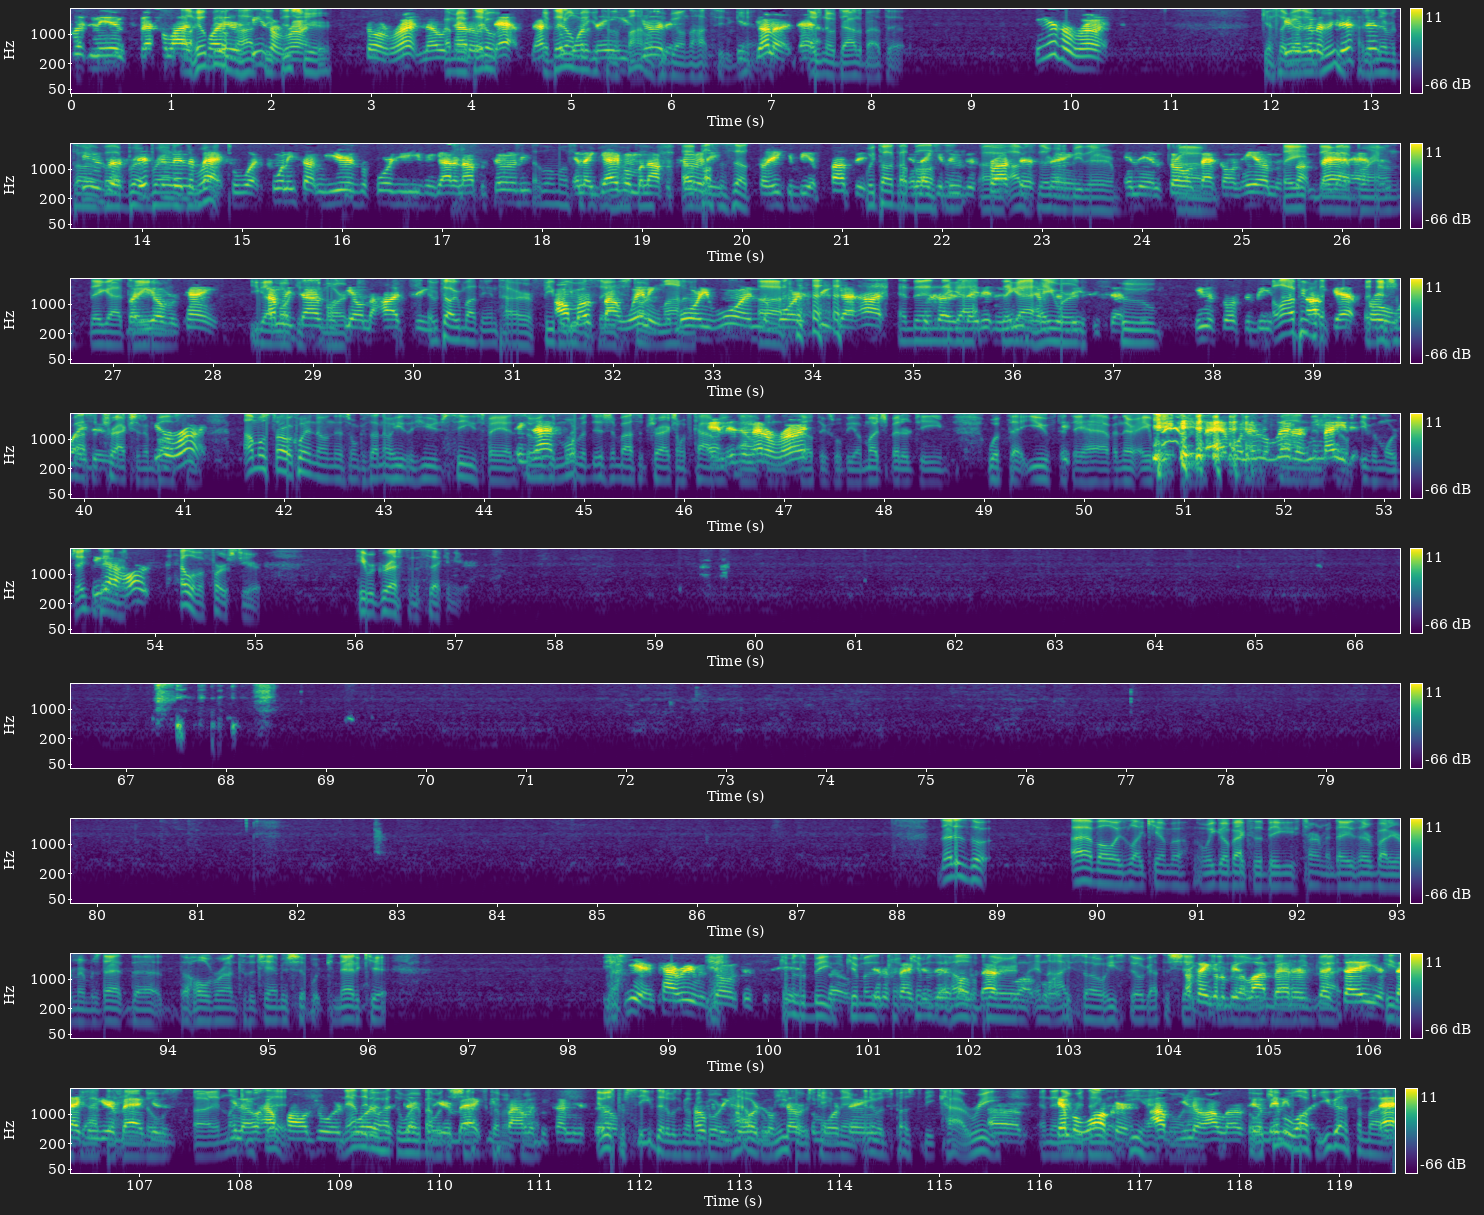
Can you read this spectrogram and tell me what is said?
putting in Oh, specialized he'll be on the players. hot He's seat a this runt, year. so a runt knows I mean, how if to they don't- adapt. That's if they the don't make it to the finals, he'll be on the hot seat again. He's gonna adapt. There's no doubt about that. He is a runt. Guess I gotta agree. I just never thought of uh, Brett Brown as the the back for what twenty something years before you even got an opportunity, and they gave him an. Uh, opportunity Boston Celtics. so he could be a puppet We talked about and they could do Boston. this Uh, process obviously, they're going to be there. and then throw Um, it back on him if They something they bad got happened. Brown. They got But he overcame. You How got many Marcus times was Smart. he on the hot They seat? were talking about the entire FIBA Almost USA by winning. The more he won, the Uh, more his seat got hot and then they got they didn't they got Hayward, who he was supposed to be a lot of people think addition by subtraction in Boston. runt. I'm gonna start with Quentin on this one because I know he's a huge C's fan. So is it more of addition by subtraction with Kyrie And isn't out? that a then the? Celtics will be a much better team with that youth that they have, and they're able to Bad one in the litter, he made themselves it. even more. Jayson He Tatum hell of a first year. He regressed in the second year. That is the. I've always liked Kemba. When we go back to the Big East tournament days, everybody remembers that the the whole run to the championship with Connecticut. Yeah, Yeah, Kyrie was Yeah. going through some shit. Kemba's a beast. so it affected Kemba's them a hell of a player in, in the. ISO. He's still got the shakes. I think it'll be a lot better. They got, say your second year back handles. is, Uh, and you know, you how Paul George now they don't have to worry about where the shots coming from. it was perceived that it was going to be Hopefully Gordon Hayward when he first came there. Then it was supposed to be Kyrie, Uh, and then everything Walker, that he had you know. I love him Kemba. Walker, you got somebody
